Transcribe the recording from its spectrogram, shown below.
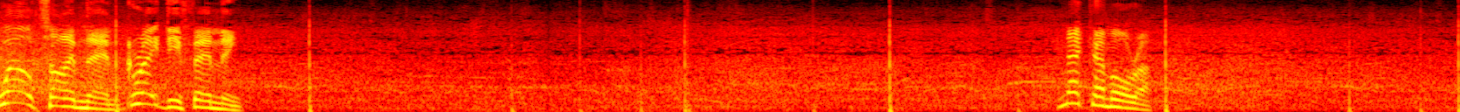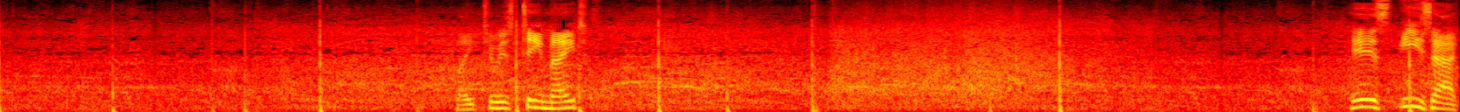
Well timed then. Great defending. Nakamura. Played to his teammate. Here's Isak.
